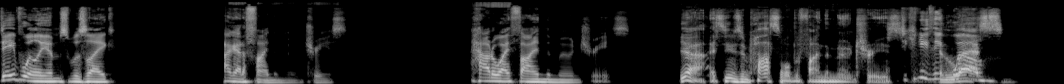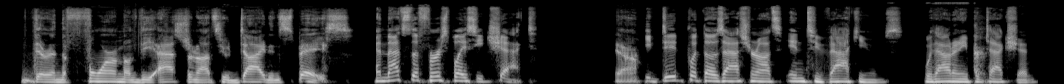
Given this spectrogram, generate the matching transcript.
Dave Williams was like, I got to find the moon trees. How do I find the moon trees? Yeah, it seems impossible to find the moon trees Can you think, unless they're in the form of the astronauts who died in space. and that's the first place he checked. Yeah. He did put those astronauts into vacuums without any protection.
